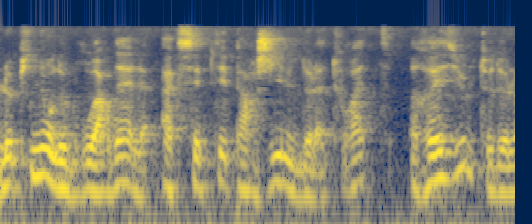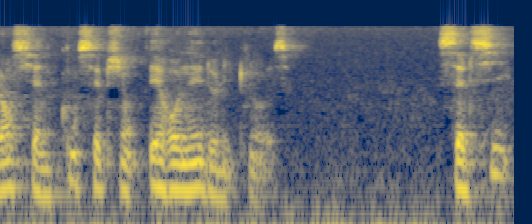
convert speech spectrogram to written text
L'opinion de Brouardel, acceptée par Gilles de la Tourette, résulte de l'ancienne conception erronée de l'hypnose. Celle-ci,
